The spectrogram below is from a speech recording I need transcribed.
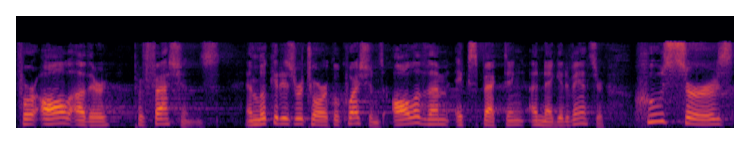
for all other professions. And look at his rhetorical questions, all of them expecting a negative answer. Who serves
